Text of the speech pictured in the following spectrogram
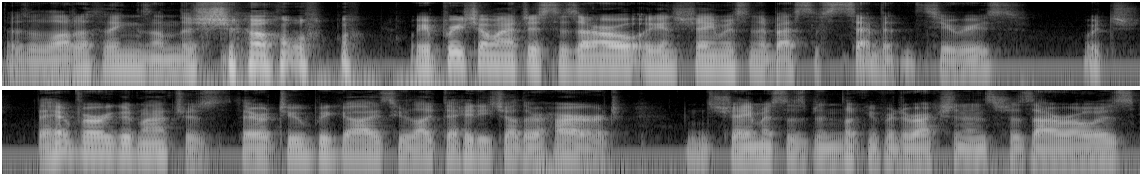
There's a lot of things on this show. we have pre-show matches Cesaro against Sheamus in the best of seven series, which they have very good matches. They are two big guys who like to hit each other hard. And Sheamus has been looking for direction, and Cesaro is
